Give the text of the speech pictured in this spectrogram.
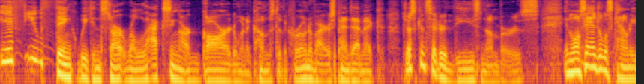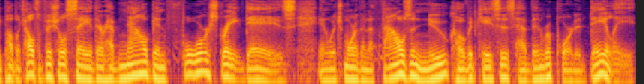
If you think we can start relaxing our guard when it comes to the coronavirus pandemic, just consider these numbers. In Los Angeles County, public health officials say there have now been four straight days in which more than a thousand new COVID cases have been reported daily.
